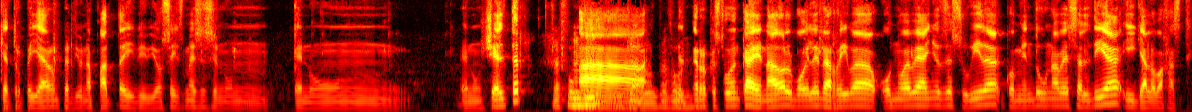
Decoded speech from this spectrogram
que atropellaron, perdió una pata y vivió seis meses en un, en un, en un shelter, Refugio. a claro, el perro que estuvo encadenado al boiler arriba o nueve años de su vida, comiendo una vez al día y ya lo bajaste.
